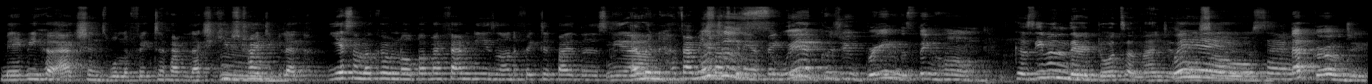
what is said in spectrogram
maybe her actions will affect her family. Like she keeps trying to be hmm. like, yes, I'm a criminal, but my family is not affected by this. Yeah. I mean, her family Which starts getting is affected, weird because you bring this thing home. Because even their daughter, man, is Wait, also. Sarah. That girl, G.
